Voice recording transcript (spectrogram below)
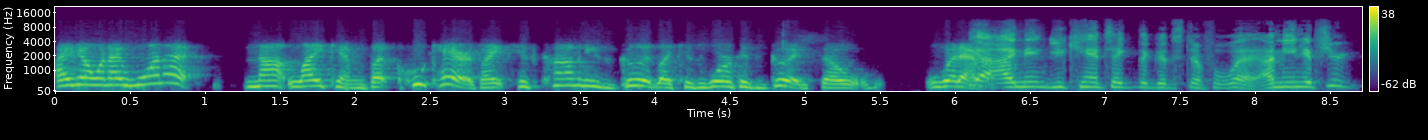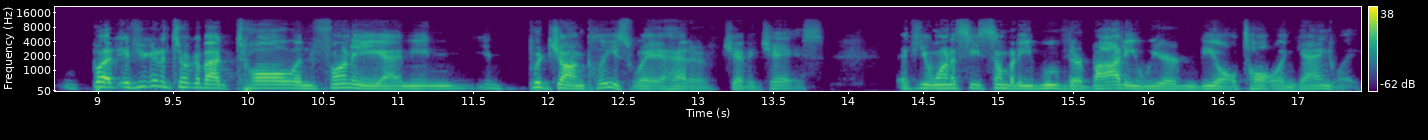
I know and I want to not like him but who cares right his comedy's good like his work is good so whatever Yeah, I mean, you can't take the good stuff away. I mean, if you're, but if you're going to talk about tall and funny, I mean, you put John Cleese way ahead of Chevy Chase. If you want to see somebody move their body weird and be all tall and gangly,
